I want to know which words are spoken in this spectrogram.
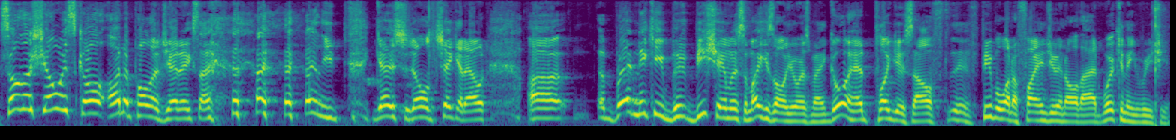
So the show is called Unapologetix. I, I really, guys should all check it out. Uh, Brent, Nikki, be, be shameless. The mic is all yours, man. Go ahead, plug yourself. If people want to find you and all that, where can they reach you?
